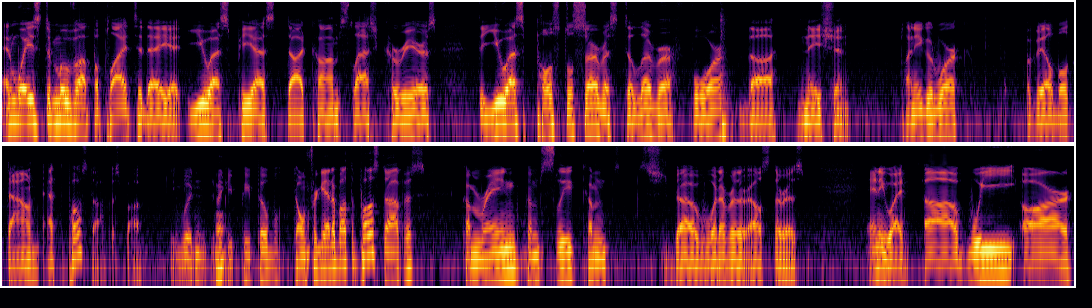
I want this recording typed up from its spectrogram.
and ways to move up. Apply today at usps.com/careers. The U.S. Postal Service deliver for the nation. Plenty of good work available down at the post office, Bob. You wouldn't Right. people don't forget about the post office. Come rain, come sleet, come uh, whatever else there is. Anyway, uh, we are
